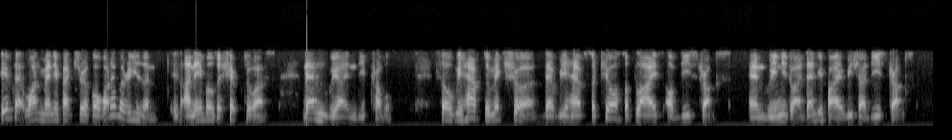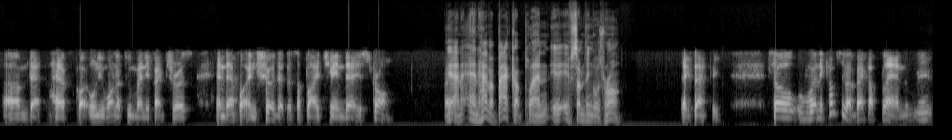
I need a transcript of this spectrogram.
if that one manufacturer, for whatever reason, is unable to ship to us, then we are in deep trouble. So we have to make sure that we have secure supplies of these drugs, and we need to identify which are these drugs um, that have got only one or two manufacturers, and therefore ensure that the supply chain there is strong. Right? Yeah, and, and have a backup plan if something goes wrong. Exactly. So when it comes to the backup plan, we,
